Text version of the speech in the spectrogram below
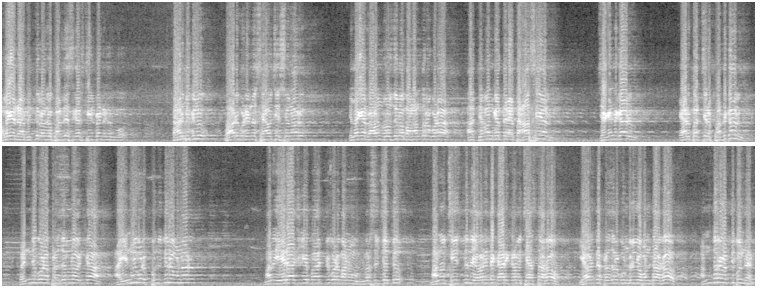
అలాగే నా మిత్రులందరూ పరదేశ్ గారు స్టీల్ ప్లాంట్ కార్మికులు వారు కూడా ఎన్నో సేవ చేస్తున్నారు. ఇలాగే రాను రోజుల్లో మనందరం కూడా ఆ దివంగత నేత ఆశయాలు జగన్ గారు ఏర్పరిచిన పథకాలు ఇవన్నీ కూడా ప్రజల్లో ఇంకా అవన్నీ కూడా పొందుతూనే ఉన్నారు. మనం ఏ రాజకీయ పార్టీ కూడా మనం విమర్శించొద్దు. మనం చేస్తున్న ఎవరైతే కార్యక్రమం చేస్తారో ఎవరైతే ప్రజల గుండెల్లో ఉంటారో అందరూ లబ్ధి పొందారు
